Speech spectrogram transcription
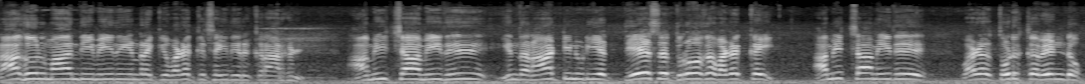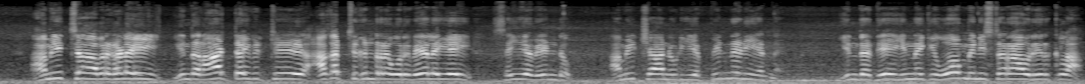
ராகுல் காந்தி மீது இன்றைக்கு வழக்கு செய்திருக்கிறார்கள். அமித்ஷா மீது இந்த நாட்டினுடைய தேச துரோக வழக்கை அமித்ஷா மீது வழ தொடுக்க வேண்டும். அமித்ஷா அவர்களை இந்த நாட்டை விட்டு அகற்றுகின்ற ஒரு வேலையை செய்ய வேண்டும். அமித்ஷானுடைய பின்னணி என்ன? இந்த தே இன்னைக்கு ஹோம் மினிஸ்டராக அவர் இருக்கலாம்.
